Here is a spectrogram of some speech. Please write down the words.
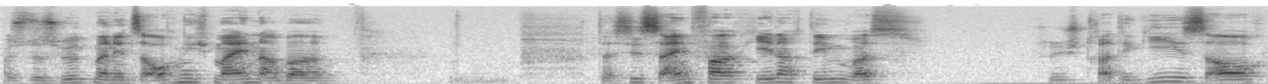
Also das würde man jetzt auch nicht meinen, aber das ist einfach, je nachdem, was die Strategie ist auch,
